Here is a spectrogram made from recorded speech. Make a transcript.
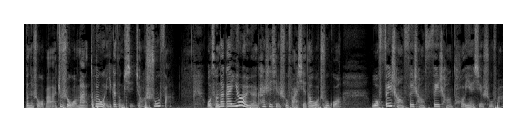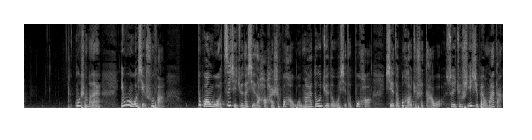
不能说我爸妈，就是我妈推我一个东西叫书法。我从大概幼儿园开始写书法，写到我出国，我非常非常非常讨厌写书法。为什么嘞？因为我写书法，不管我自己觉得写的好还是不好，我妈都觉得我写的不好，写的不好就是打我，所以就是一直被我妈打。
